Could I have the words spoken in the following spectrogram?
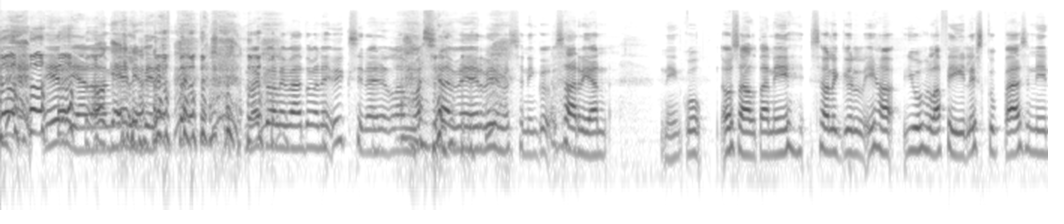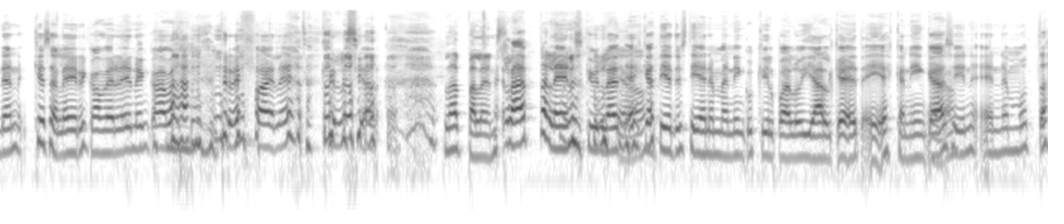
eriävää okay, mielipidettä. Mä kun olin vähän tämmönen yksinäinen lammas siellä meidän ryhmässä niin sarjan niin kuin osalta, niin se oli kyllä ihan juhlafiilis, kun pääsi niiden kesäleirikavereiden kanssa vähän treffailemaan. Kyllä siellä Läppälens. läppä lensi kyllä, että ehkä tietysti enemmän niin kuin kilpailun jälkeen, että ei ehkä niinkään Joo. siinä ennen, mutta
